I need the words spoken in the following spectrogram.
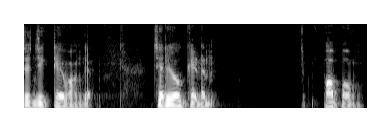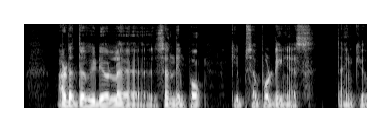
செஞ்சுக்கிட்டே வாங்க. சரி ஓகே டன் பார்ப்போம். அடுத்த வீடியோவில் சந்திப்போம். கீப் சப்போர்ட்டிங் அஸ் தேங்க்யூ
